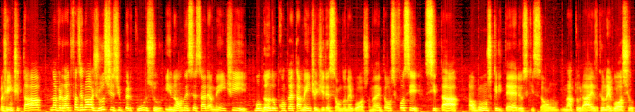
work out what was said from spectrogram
A gente está, na verdade, fazendo ajustes de percurso e não necessariamente mudando completamente a direção do negócio, né? Então, se fosse citar alguns critérios que são naturais, que o negócio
